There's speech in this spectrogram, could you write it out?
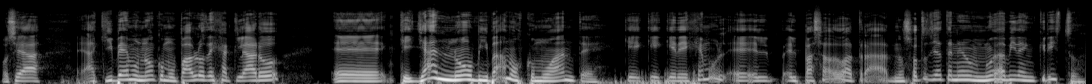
O sea, aquí vemos, ¿no? Como Pablo deja claro eh, que ya no vivamos como antes, que, que, dejemos el, el, pasado atrás. Nosotros ya tenemos nueva vida en Cristo.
